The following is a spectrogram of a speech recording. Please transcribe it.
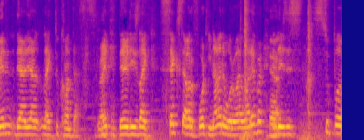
win, there there are like two contests, right? there it is like six out of forty nine or whatever, Yeah. and there's this super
